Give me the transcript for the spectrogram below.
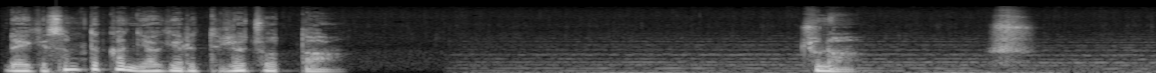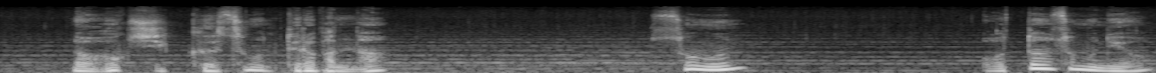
내게 섬뜩한 이야기를 들려주었다. 준아, 너 혹시 그 소문 들어봤나? 소문? 어떤 소문이요?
